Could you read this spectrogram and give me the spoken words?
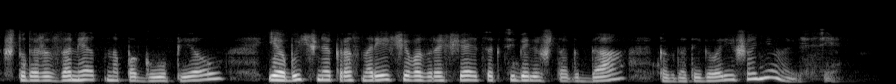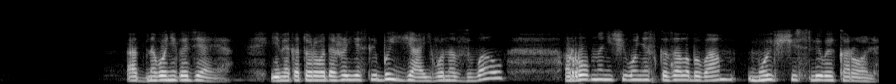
что даже заметно поглупел, и обычное красноречие возвращается к тебе лишь тогда, когда ты говоришь о ненависти?» одного негодяя, имя которого даже если бы я его назвал, ровно ничего не сказала бы вам, мой счастливый король,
